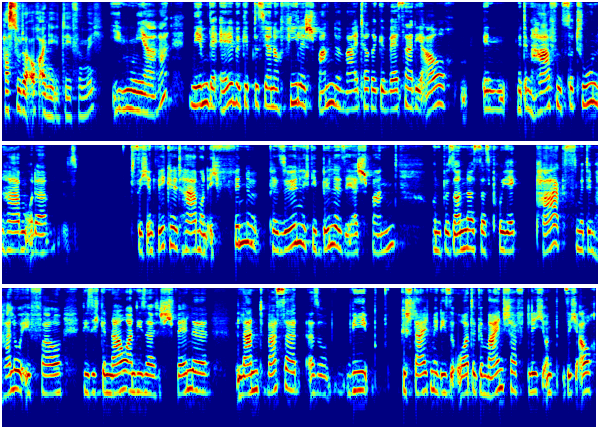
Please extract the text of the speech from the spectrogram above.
Hast du da auch eine Idee für mich? Ja, neben der Elbe gibt es ja noch viele spannende weitere Gewässer, die auch in, mit dem Hafen zu tun haben oder sich entwickelt haben. Und ich finde persönlich die Bille sehr spannend und besonders das Projekt Parks mit dem Hallo e.V., die sich genau an dieser Schwelle Land, Wasser, also wie gestalten wir diese Orte gemeinschaftlich und sich auch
